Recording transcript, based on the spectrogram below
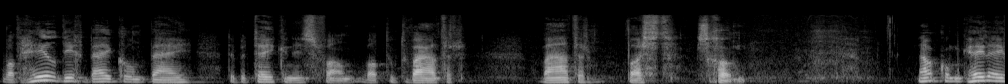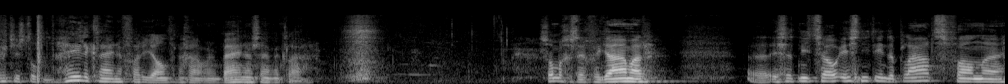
wat heel dichtbij komt bij de betekenis van wat doet water. Water wast schoon. Nou kom ik heel eventjes tot een hele kleine variant en dan gaan we bijna zijn we klaar. Sommigen zeggen van ja, maar uh, is het niet zo? Is niet in de plaats van, uh,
